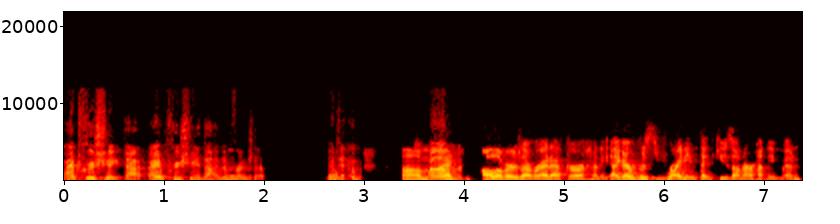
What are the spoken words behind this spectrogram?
I appreciate that. I appreciate that in a Mhm. friendship. I do. Um, I Um, sent Oliver's out right after our honey. Like I was writing thank yous on our honeymoon.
